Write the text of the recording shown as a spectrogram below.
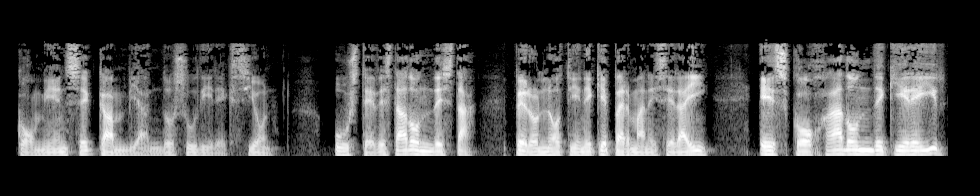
Comience cambiando su dirección. Usted está donde está pero no tiene que permanecer ahí. Escoja dónde quiere ir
